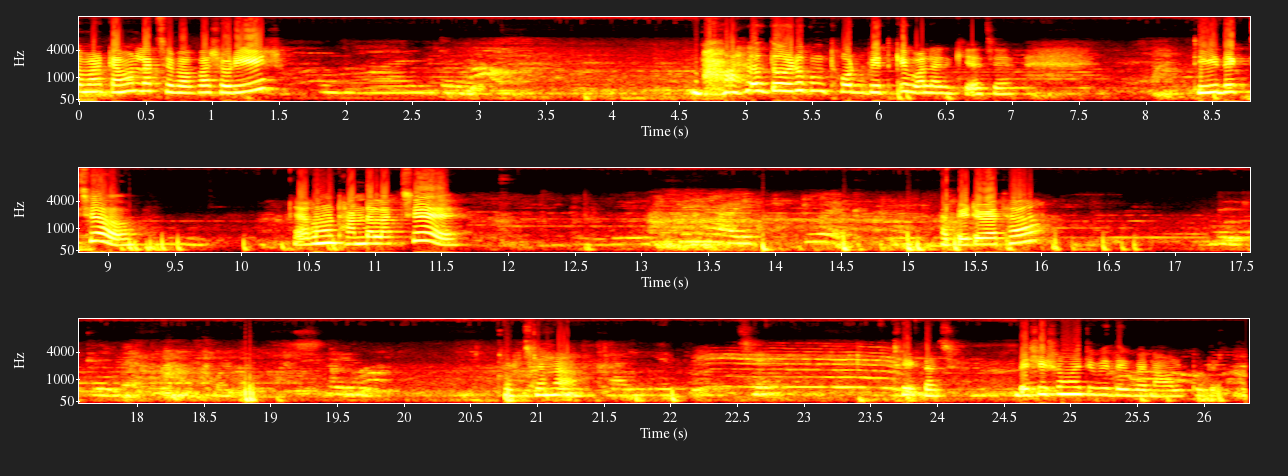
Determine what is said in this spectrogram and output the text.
তোমার কেমন লাগছে বাবা শরীর? ভালো তো ওইরকম ঠোঁট বেটকে বলার কি আছে? টিভি দেখছ? এখনও ঠান্ডা লাগছে? আর পেটে ব্যথা? করছে না? ঠিক আছে। বেশি সময় টিভি দেখবে না, অল্প দেখবে।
